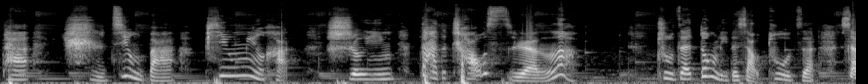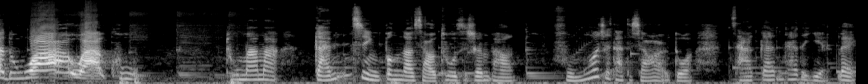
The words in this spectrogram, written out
他使劲拔，拼命喊，声音大得吵死人了。住在洞里的小兔子吓得哇哇哭。兔妈妈赶紧蹦到小兔子身旁。抚摸着他的小耳朵，擦干他的眼泪，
